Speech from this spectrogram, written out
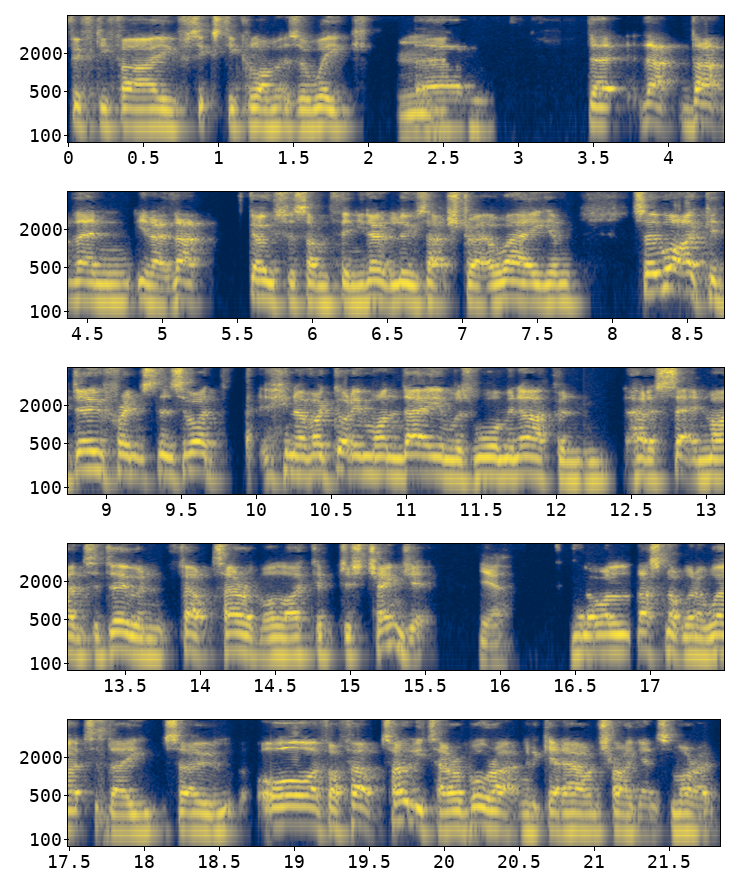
55, 60 kilometers a week, mm. um, that, that, that then, you know, that goes for something, you don't lose that straight away. And so, what I could do, for instance, if I, you know, if I got in one day and was warming up and had a set in mind to do and felt terrible, I could just change it. Yeah. well, that's not going to work today. So, or if I felt totally terrible, right, I'm going to get out and try again tomorrow.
